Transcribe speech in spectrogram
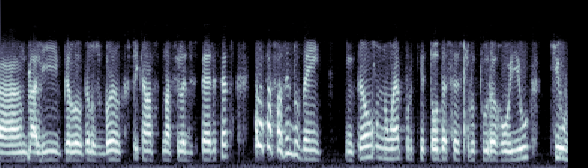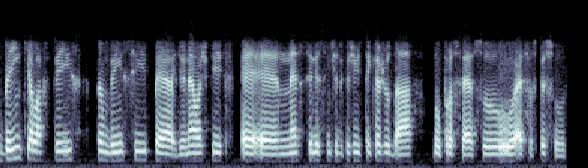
a andar ali pelo, pelos bancos, fica na, na, fila de espera, etc., ela está fazendo bem. Então, não é porque toda essa estrutura ruiu que o bem que ela fez também se perde, né? Eu acho que é, é nesse, nesse sentido que a gente tem que ajudar no processo essas pessoas.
